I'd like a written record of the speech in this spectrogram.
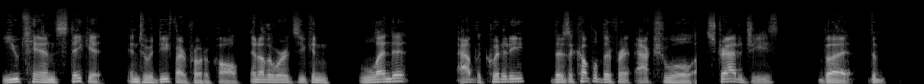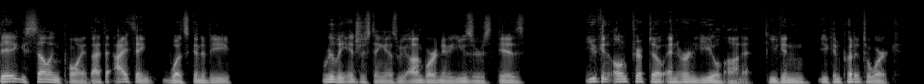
you can stake it into a DeFi protocol. In other words, you can lend it, add liquidity, there's a couple different actual strategies, but the big selling point, I, th- I think what's going to be really interesting as we onboard new users is you can own crypto and earn yield on it. You can, you can put it to work.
